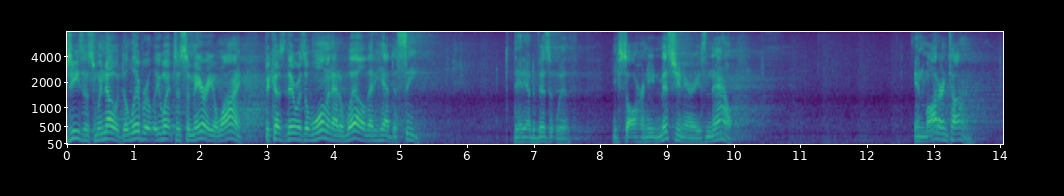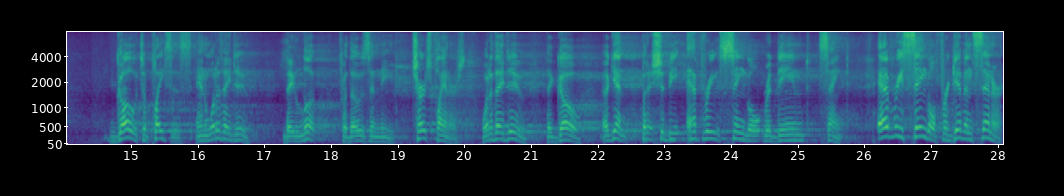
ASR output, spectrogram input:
Jesus, we know, deliberately went to Samaria. Why? Because there was a woman at a well that he had to see, that he had to visit with. He saw her need. Missionaries now, in modern time, go to places, and what do they do? They look for those in need. Church planners, what do they do? They go. Again, but it should be every single redeemed saint, every single forgiven sinner,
